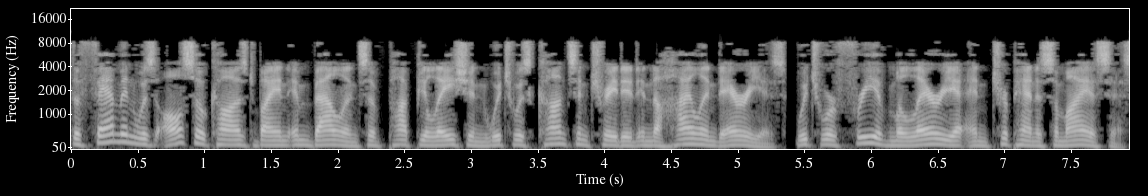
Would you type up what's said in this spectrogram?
The famine was also caused by an imbalance of population which was concentrated in the highland areas, which were free of malaria and trypanosomiasis.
